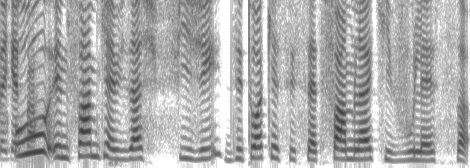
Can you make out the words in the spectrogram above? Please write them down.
Mhm. Ou une femme qui a un visage figé, dis-toi que c'est cette femme-là qui voulait ça.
